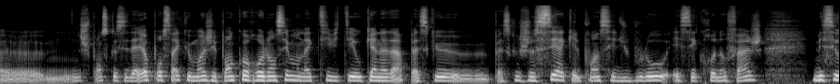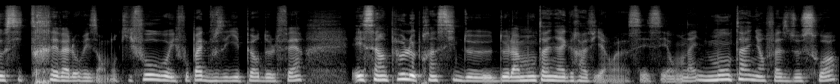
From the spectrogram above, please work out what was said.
Euh, je pense que c'est d'ailleurs pour ça que moi, j'ai pas encore relancé mon activité au Canada parce que, parce que je sais à quel point c'est du boulot et c'est chronophage. Mais c'est aussi très valorisant. Donc il faut, il faut pas que vous ayez peur de le faire. Et c'est un peu le principe de, de la montagne à gravir. Voilà, c'est, on a une montagne en face de soi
